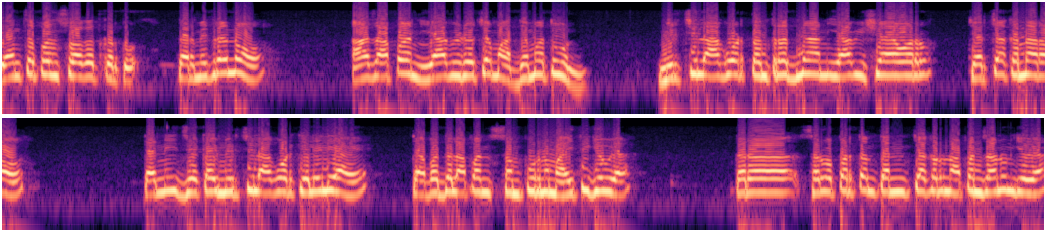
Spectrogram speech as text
यांचं पण स्वागत करतो. तर मित्रांनो आज आपण या व्हिडिओच्या माध्यमातून मिरची लागवड तंत्रज्ञान या विषयावर चर्चा करणार आहोत. त्यांनी जे काही मिरची लागवड केलेली आहे त्याबद्दल आपण संपूर्ण माहिती घेऊया. तर सर्वप्रथम त्यांच्याकडून आपण जाणून घेऊया.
